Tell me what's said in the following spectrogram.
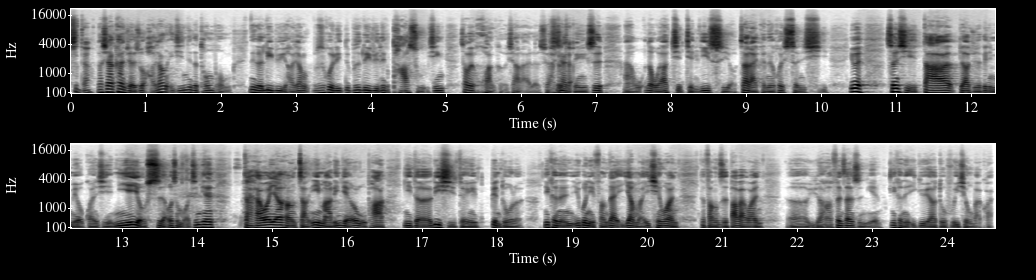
是的。那现在看起来说，好像已经那个通膨那个利率好像不是汇率，不是利率，那个趴数已经稍微缓和下来了，所以它现在等于是啊。那我要减减低持有，再来可能会升息，因为升息大家不要觉得跟你没有关系，你也有事啊。为什么？今天台湾央行涨一码零点二五趴，你的利息等于变多了。你可能如果你房贷一样嘛，一千万的房子八百万。呃，然后分三十年，你可能一个月要多付一千五百块，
